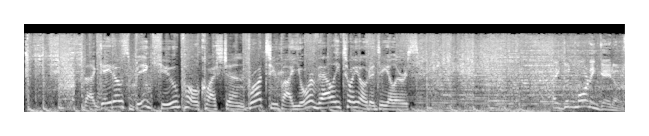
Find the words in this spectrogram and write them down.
The Gatos Big Q poll question brought to you by your Valley Toyota dealers. Hey, good morning, Gatos.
